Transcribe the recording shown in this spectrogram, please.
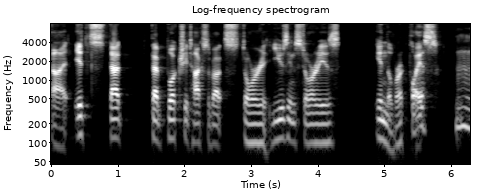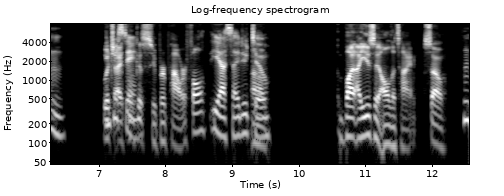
uh it's that that book she talks about story using stories in the workplace Hmm. which i think is super powerful Yes, I do too. Um, but i use it all the time so Hmm.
